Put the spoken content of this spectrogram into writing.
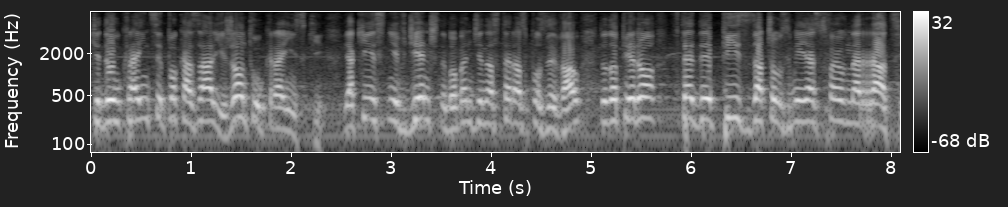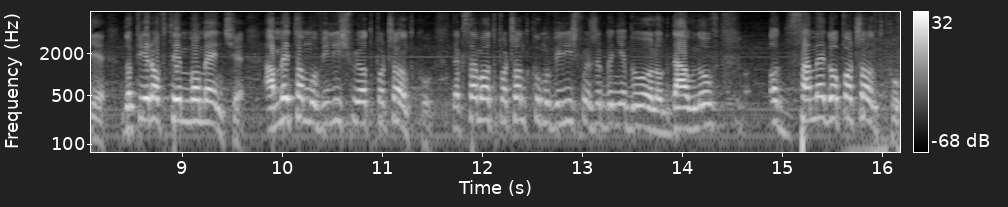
kiedy Ukraińcy pokazali, rząd ukraiński, jaki jest niewdzięczny, bo będzie nas teraz pozywał, to dopiero wtedy PiS zaczął zmieniać swoją narrację. Dopiero w tym momencie. A my to mówiliśmy od początku. Tak samo od początku mówiliśmy, żeby nie było lockdownów. Od samego początku.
